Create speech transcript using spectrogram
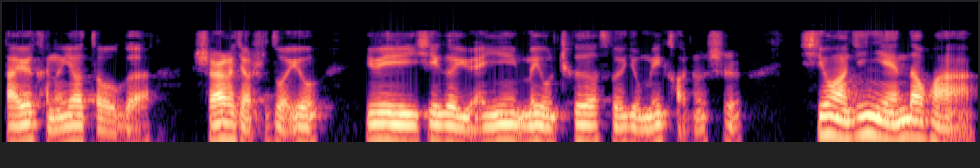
大约可能要走个十二个小时左右，因为一些个原因没有车，所以就没考成试。希望今年的话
